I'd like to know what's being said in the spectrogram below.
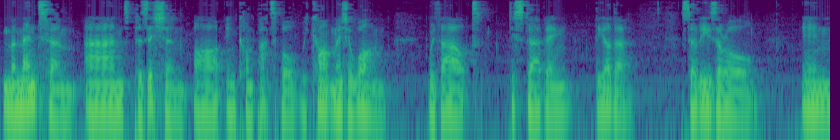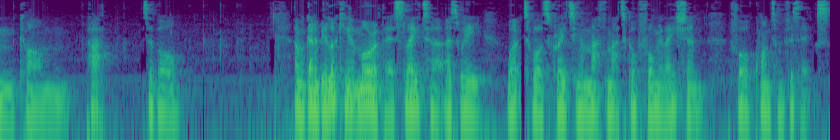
momentum and position are incompatible. We can't measure one without disturbing the other. So these are all incompatible. And we're going to be looking at more of this later as we work towards creating a mathematical formulation for quantum physics.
